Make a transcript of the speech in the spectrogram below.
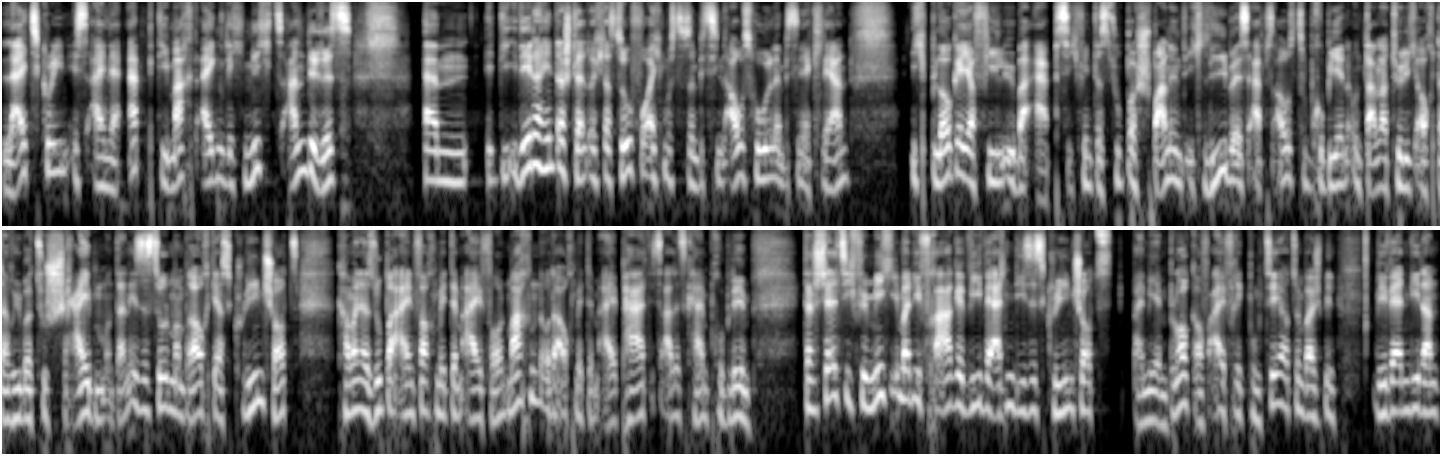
Lightscreen ist eine App, die macht eigentlich nichts anderes. Ähm, die Idee dahinter, stellt euch das so vor, ich muss das ein bisschen ausholen, ein bisschen erklären. Ich blogge ja viel über Apps. Ich finde das super spannend. Ich liebe es, Apps auszuprobieren und dann natürlich auch darüber zu schreiben. Und dann ist es so, man braucht ja Screenshots. Kann man ja super einfach mit dem iPhone machen oder auch mit dem iPad. Ist alles kein Problem. Dann stellt sich für mich immer die Frage, wie werden diese Screenshots bei mir im Blog auf eifrig.ch zum Beispiel, wie werden die dann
